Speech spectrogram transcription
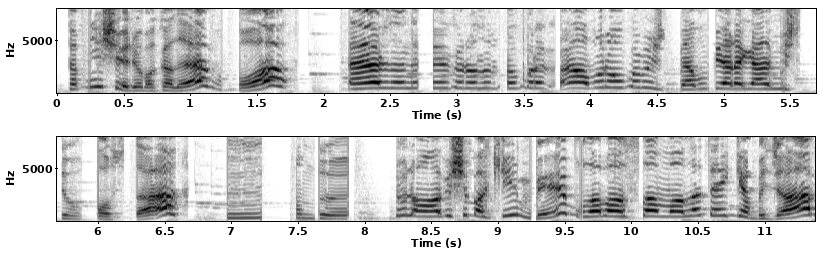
Kitap ne işe yarıyor bakalım. Oh. Zaman bir olur toprak. Aa bunu okumuş. Ben bu bir ara gelmiştim posta. Hmm, Tamamdır. Şöyle abişi bakayım bir. Bulamazsam valla tek yapacağım.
